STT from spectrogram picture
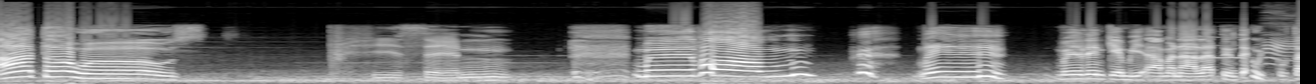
Atta Wars present. มือผม มือ ไม่ได้เล่นเกม VR มานานแล้วตื่นเต้น อุ้ยตกใจ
